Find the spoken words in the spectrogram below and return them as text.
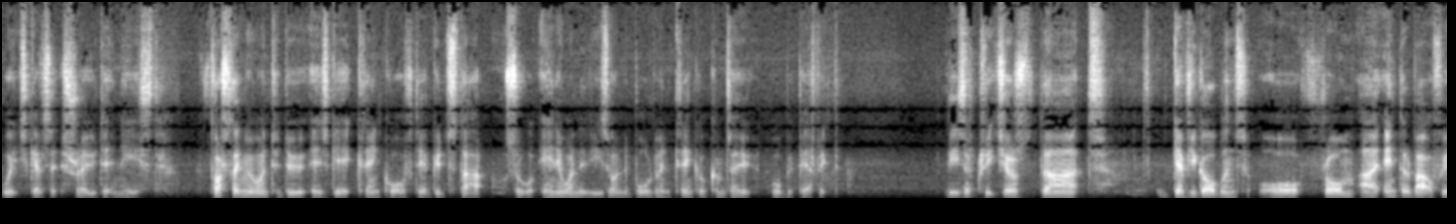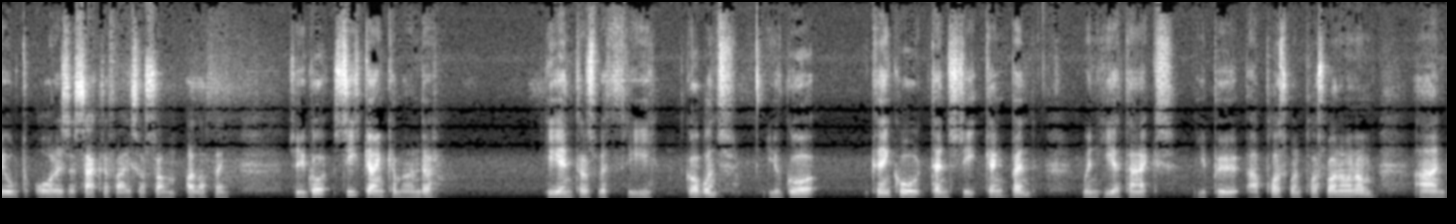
which gives it Shroud and haste. First thing we want to do is get Krenko off to a good start, so any one of these on the board when Krenko comes out will be perfect. These are creatures that give you goblins or from uh, enter the battlefield or as a sacrifice or some other thing. So you've got Siege Gang Commander, he enters with three goblins. You've got Krenko Tin Street Kingpin. When he attacks, you put a plus one plus one on him, and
